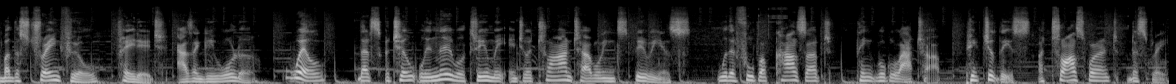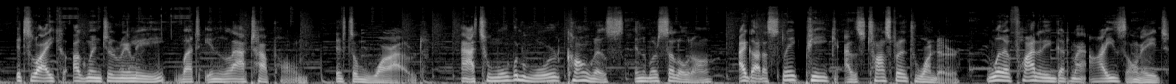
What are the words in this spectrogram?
but the strange feel faded as I grew older. Well, that's until Lenovo threw me into a time-traveling experience with a proof of concept ThinkBook laptop. Picture this, a transparent display. It's like augmented reality, but in laptop form. It's a wild. At Mobile World Congress in Barcelona, I got a sneak peek at this transparent wonder. When I finally got my eyes on it,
